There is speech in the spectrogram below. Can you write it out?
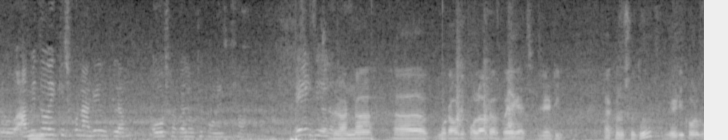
তো আমি তো ওই কিছুক্ষণ আগেই উঠলাম। ও সকালে উঠে পড়েছে সব। এই যে রান্না মোটামুটি পোলাওটা হয়ে গেছে রেডি এখন শুধু রেডি করব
